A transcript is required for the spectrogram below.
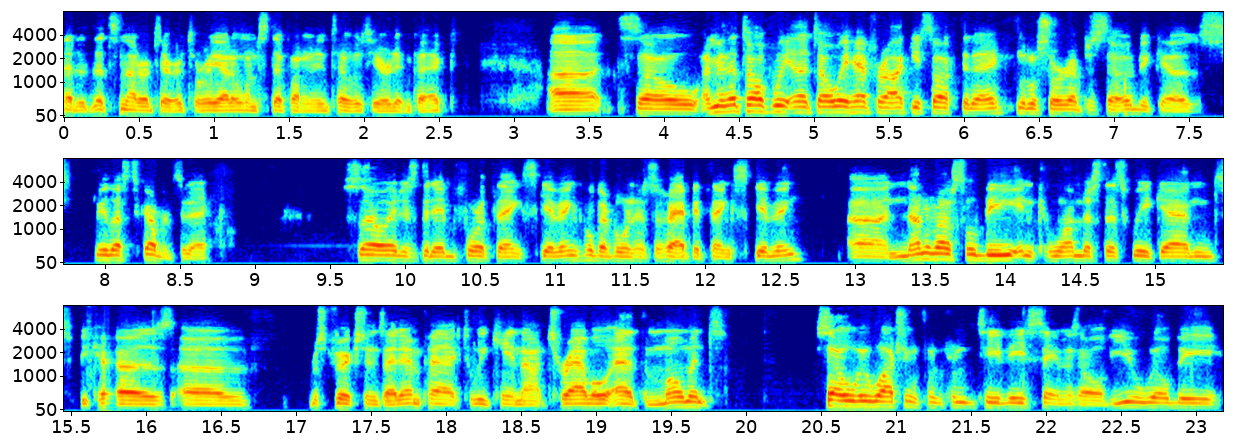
That, that's not our territory. I don't want to step on any toes here at Impact. Uh, so, I mean, that's all we that's all we have for hockey talk today. A Little short episode because we less to cover today. So it is the day before Thanksgiving. Hope everyone has a happy Thanksgiving. Uh, none of us will be in Columbus this weekend because of restrictions at Impact. We cannot travel at the moment. So we'll be watching from, from the TV, same as all of you will be.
